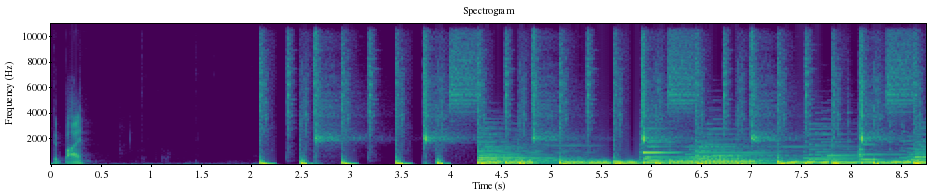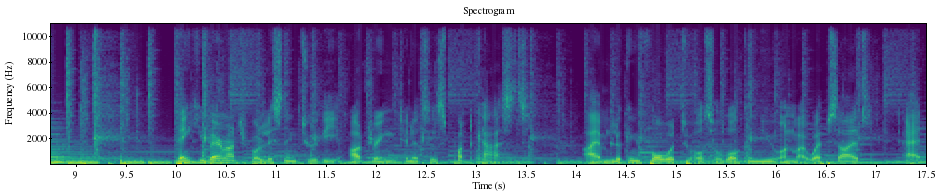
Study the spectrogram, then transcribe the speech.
goodbye. Thank you very much for listening to the Outring Tinnitus podcast. I am looking forward to also welcome you on my website at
